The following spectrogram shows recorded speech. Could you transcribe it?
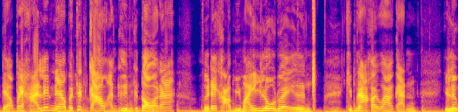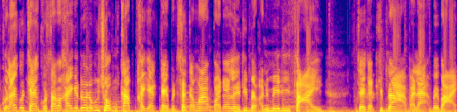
เดี๋ยวไปหาเล่นแนวไปเทนกาวอันอื่นกันต่อนะเออได้ข่าวมีไมโลด้วยเออคลิปหน้าค่อยว่ากัน อย่าลืมกดไลค์กดแชร์กดซับสไครต์กันด้วยนะผู้ชมครับใครอยากแต่งเป็นไซตามาไปได้เลยที่แบบอนิเมะดีไซน์เจอกันคลิปหน้าไปละบ๊ายบาย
